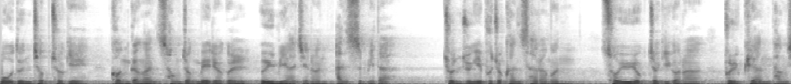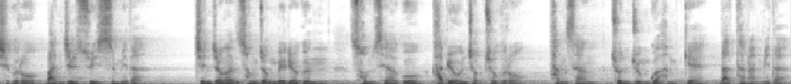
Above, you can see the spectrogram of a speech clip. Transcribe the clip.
모든 접촉이 건강한 성적 매력을 의미하지는 않습니다. 존중이 부족한 사람은 소유욕적이거나 불쾌한 방식으로 만질 수 있습니다. 진정한 성적 매력은 섬세하고 가벼운 접촉으로 항상 존중과 함께 나타납니다.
